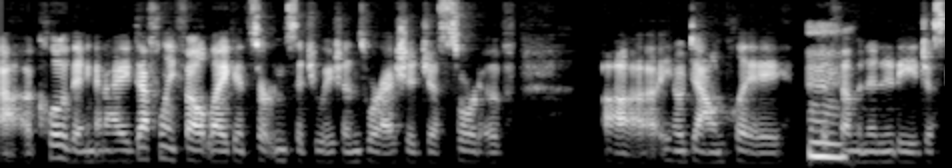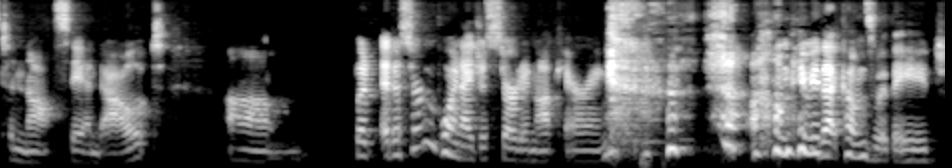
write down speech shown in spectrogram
uh, clothing and I definitely felt like in certain situations where I should just sort of uh, you know downplay mm. the femininity just to not stand out um, but at a certain point I just started not caring um, maybe that comes with age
